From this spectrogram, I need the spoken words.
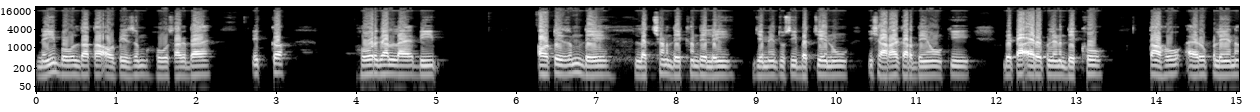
ਨਹੀਂ ਬੋਲਦਾ ਤਾਂ ਔਟਿਜ਼ਮ ਹੋ ਸਕਦਾ ਹੈ। ਇੱਕ ਹੋਰ ਗੱਲ ਹੈ ਵੀ ਆਟਿਜ਼ਮ ਦੇ ਲੱਛਣ ਦੇਖਣ ਦੇ ਲਈ ਜਿਵੇਂ ਤੁਸੀਂ ਬੱਚੇ ਨੂੰ ਇਸ਼ਾਰਾ ਕਰਦੇ ਹੋ ਕਿ ਬੇਟਾ ਐਰੋਪਲੇਨ ਦੇਖੋ, ਤਾਂ ਉਹ ਐਰੋਪਲੇਨ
